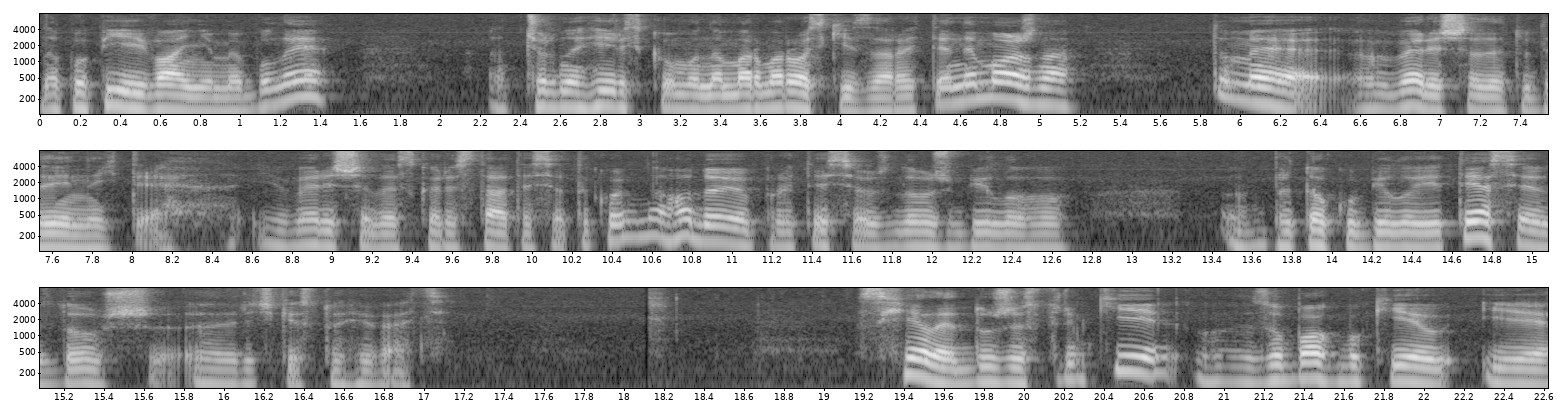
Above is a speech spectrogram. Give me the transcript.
на Попії Івані ми були, Чорногірському на Мармаровській зараз йти не можна, то ми вирішили туди і не йти. І вирішили скористатися такою нагодою, пройтися вздовж білого притоку Білої Тиси, вздовж е, річки Стогівець. Схили дуже стрімкі з обох боків, і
